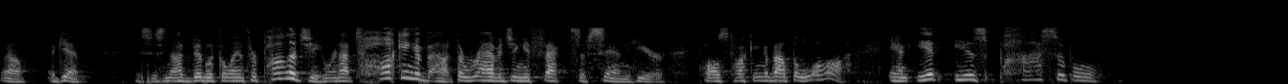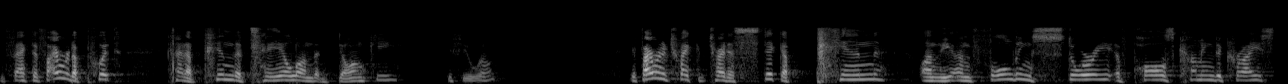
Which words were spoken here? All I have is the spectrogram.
Well, again, this is not biblical anthropology. We're not talking about the ravaging effects of sin here. Paul's talking about the law. And it is possible. In fact, if I were to put, kind of pin the tail on the donkey, if you will, if I were to try, try to stick a pin on the unfolding story of Paul's coming to Christ,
